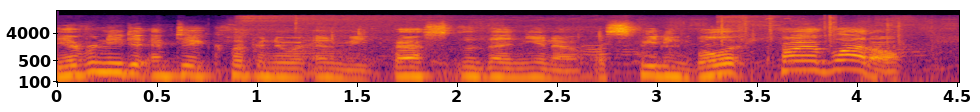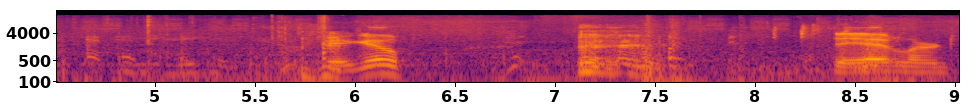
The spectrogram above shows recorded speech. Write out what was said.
You ever need to empty a clip into an enemy faster than, you know, a speeding bullet, try a Vladof. There you go. Today I've learned.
